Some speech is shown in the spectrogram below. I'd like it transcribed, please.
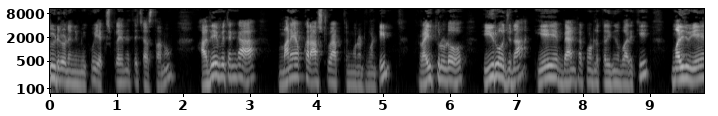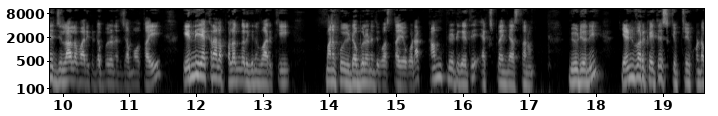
వీడియోలో నేను మీకు ఎక్స్ప్లెయిన్ అయితే చేస్తాను. అదేవిధంగా మన యొక్క రాష్ట్ర వ్యాప్తంగా ఉన్నటువంటి రైతులలో ఈ రోజున ఏ ఏ బ్యాంక్ అకౌంట్లు కలిగిన వారికి మరియు ఏ ఏ జిల్లాల వారికి డబ్బులు అనేది జమ అవుతాయి ఎన్ని ఎకరాల పొలం కలిగిన వారికి మనకు ఈ డబ్బులు అనేది వస్తాయో కూడా కంప్లీట్గా అయితే ఎక్స్ప్లెయిన్ చేస్తాను. వీడియోని ఎండ్ వరకు అయితే స్కిప్ చేయకుండా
